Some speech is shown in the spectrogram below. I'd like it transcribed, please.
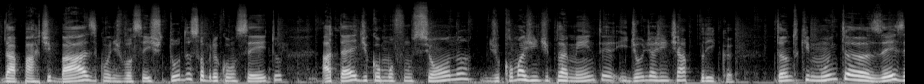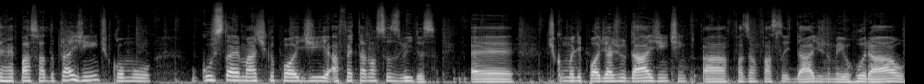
da parte básica, onde você estuda sobre o conceito, até de como funciona, de como a gente implementa e de onde a gente aplica. Tanto que muitas vezes é repassado pra gente como o curso da temática pode afetar nossas vidas. É, de como ele pode ajudar a gente a fazer uma facilidade no meio rural,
